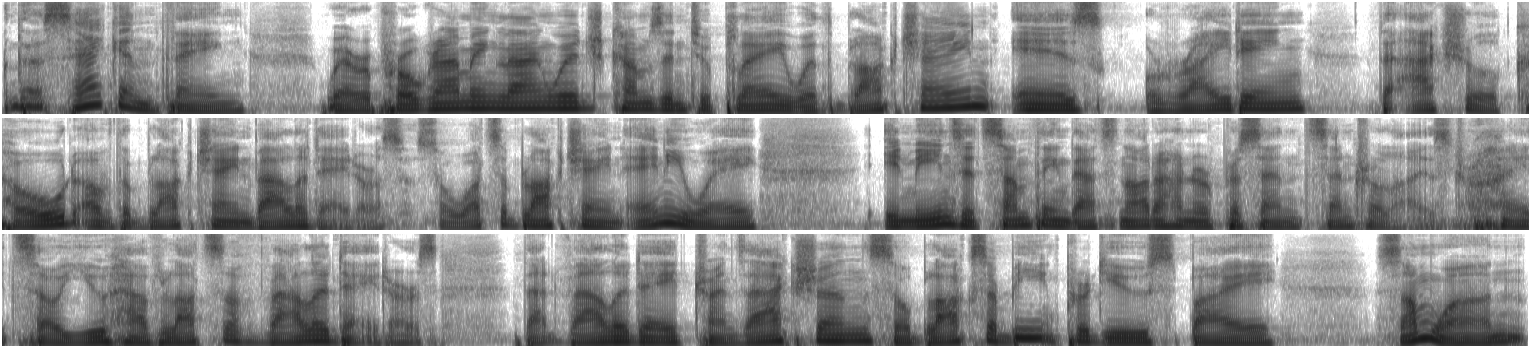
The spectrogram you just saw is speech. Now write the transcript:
The second thing where a programming language comes into play with blockchain is writing the actual code of the blockchain validators. So what's a blockchain anyway? It means it's something that's not 100% centralized, right? So you have lots of validators that validate transactions. So blocks are being produced by someone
